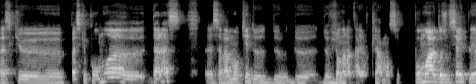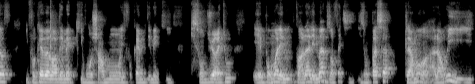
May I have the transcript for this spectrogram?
Parce que, parce que pour moi, euh, Dallas, euh, ça va manquer de, de, de, de viande à l'intérieur, clairement. C'est, pour moi, dans une série de playoffs, il faut quand même avoir des mecs qui vont au charbon, il faut quand même des mecs qui, qui sont durs et tout. Et pour moi, les, enfin, là, les Mavs, en fait, ils, ils ont pas ça, clairement. Alors oui,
